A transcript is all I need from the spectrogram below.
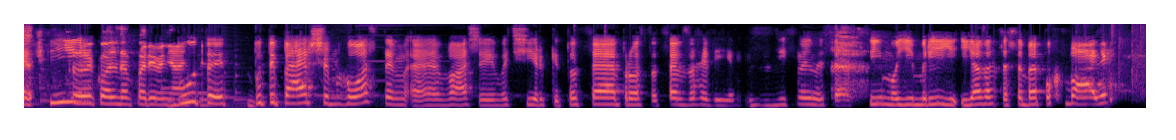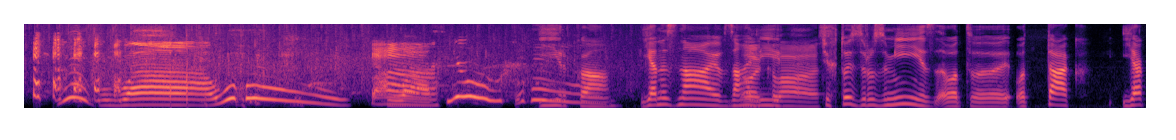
ефір Прикольне порівняння. бути, бути першим гостем е, вашої вечірки, то це просто це взагалі здійснилися всі мої мрії, і я за це себе похвалю. Вау! уху! Клас. Ірка. Я не знаю Ой, взагалі, клас. чи хтось зрозуміє, от, е, от так, як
